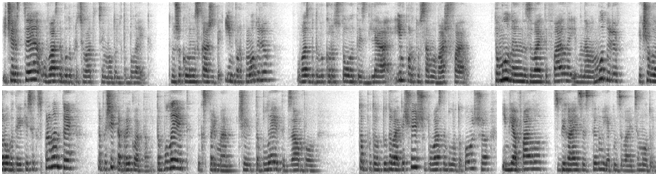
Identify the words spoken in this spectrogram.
І через це у вас не буде працювати цей модуль Tabulate. Тому що коли ви скажете імпорт модулю, у вас буде використовуватись для імпорту саме ваш файл. Тому не називайте файли іменами модулів. Якщо ви робите якісь експерименти, напишіть, наприклад, там tabulate експеримент чи tabulate example. Тобто додавайте щось, щоб у вас не було такого, що ім'я файлу збігається з тим, як називається модуль.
